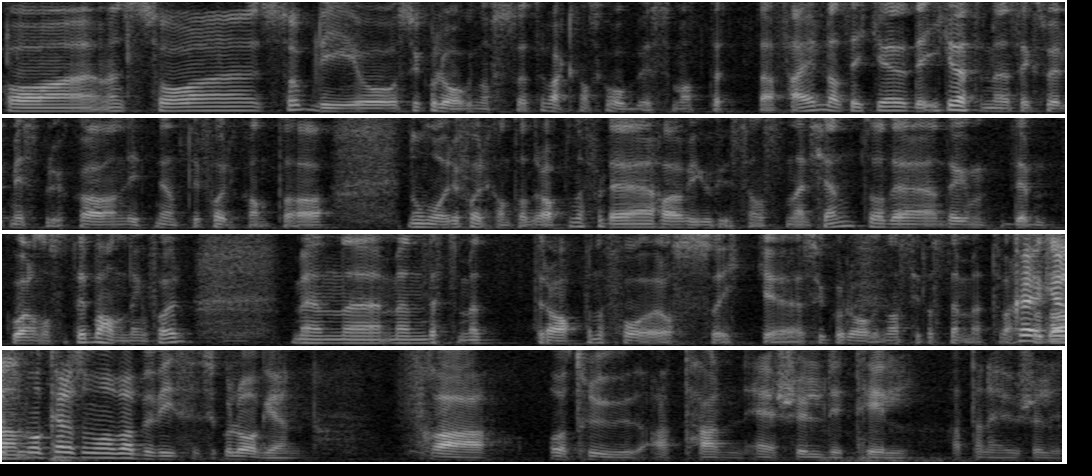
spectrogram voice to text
Og, men så, så, blir jo psykologen også etter hvert ganske overbevist om at dette er feil. Altså ikke, det, ikke, dette med seksuelt misbruk av en liten jente i forkant av noen år i forkant av drapene, for det har Viggo Kristiansen erkjent, og det, det, det, går han også til behandling for. Men, eh, men dette med drapene får også ikke psykologen hans til å stemme etter hvert. Hva, hva, er det som overbeviser psykologen fra å tro at han er skyldig til at han er uskyldig?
